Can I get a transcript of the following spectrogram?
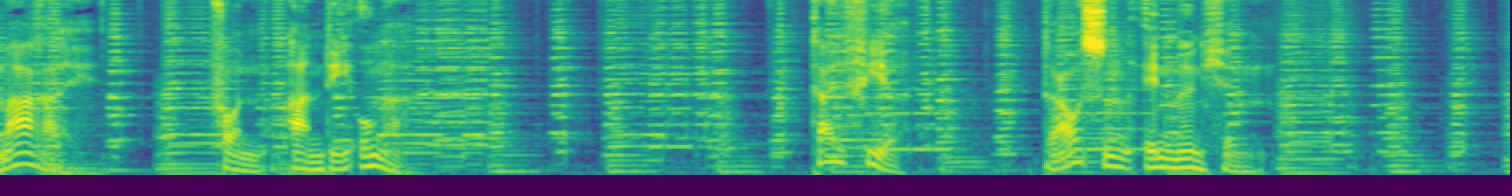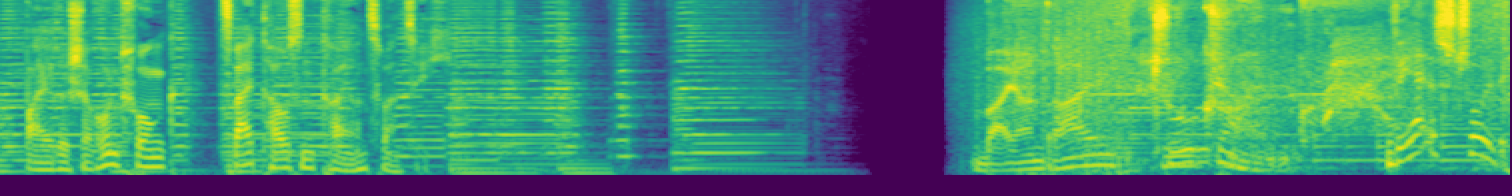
Marei von Andi Unger. Teil 4 Draußen in München. Bayerischer Rundfunk 2023. Bayern 3 True Crime. Wer ist schuldig?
